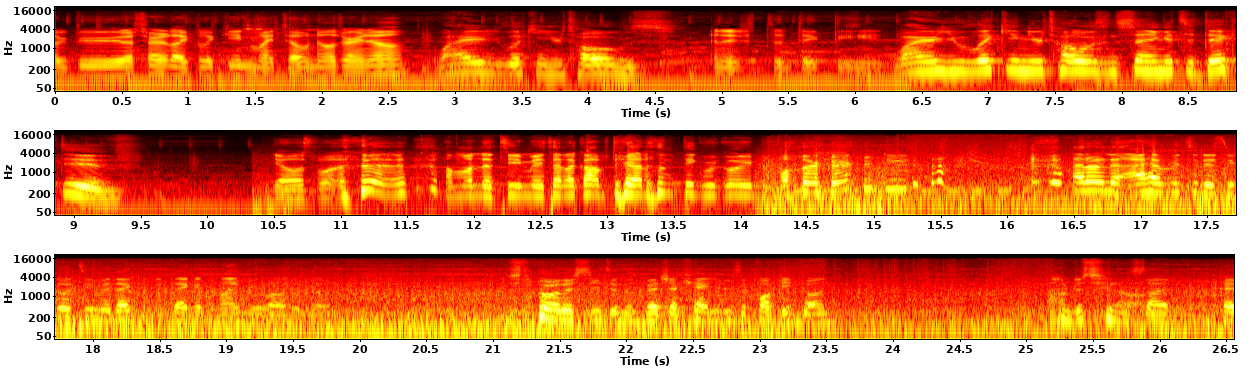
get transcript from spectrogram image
Fuck, dude. I started like licking my toenails right now, Why are you licking your toes? and it's just addicting. Why are you licking your toes and saying it's addictive? Yo, it's fun. I'm on the teammates helicopter. I don't think we're going to bar, dude. I don't know. I haven't seen a single teammate that can that can climb me well. There's no other seats in this bitch. I can't use a fucking gun. I'm just in the side. Hey,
